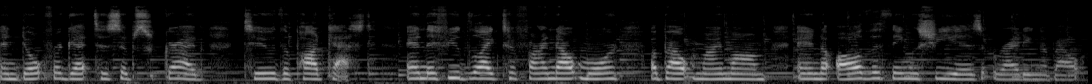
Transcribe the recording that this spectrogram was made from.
and don't forget to subscribe to the podcast. And if you'd like to find out more about my mom and all the things she is writing about,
